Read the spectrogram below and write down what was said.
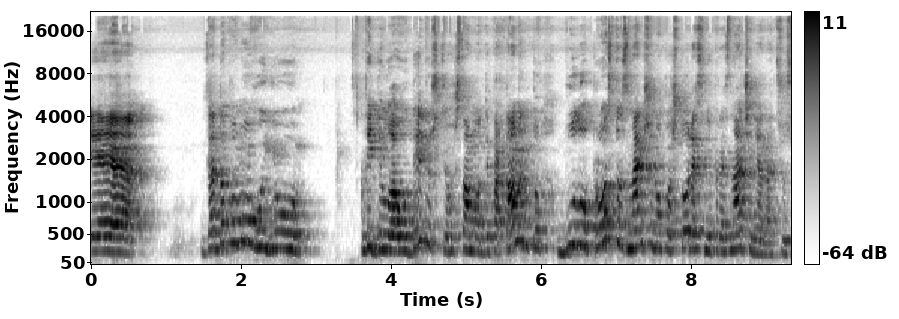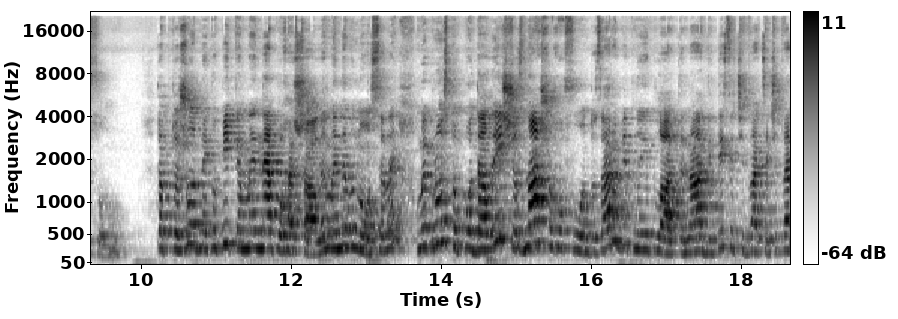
Е, за допомогою відділу аудиту ж цього ж самого департаменту було просто зменшено кошторисні призначення на цю суму. Тобто жодної копійки ми не погашали, ми не вносили. Ми просто подали, що з нашого фонду заробітної плати на 2024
